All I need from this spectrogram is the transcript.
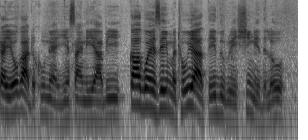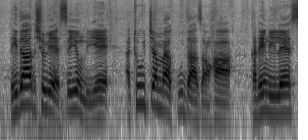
ကပ်ရောဂါတစ်ခုနဲ့ရင်ဆိုင်နေရပြီးကာကွယ်ဆေးမထိုးရသေးသူတွေရှိနေသလို ဒေသတချို့ရဲ့စေယုံတွေရဲ့အထူးကြက်မှတ်ကုသဆောင်ဟာကရင်ဒီလဲစ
